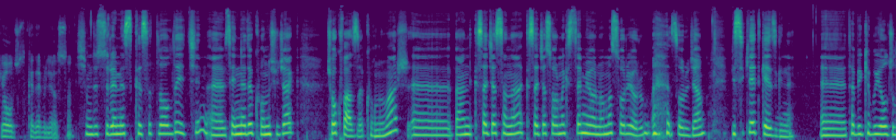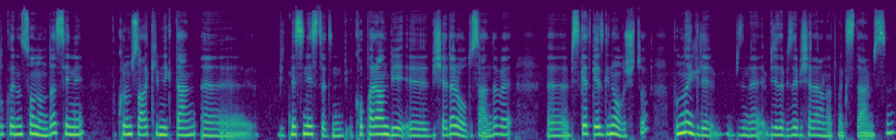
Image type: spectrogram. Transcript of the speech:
yolculuk edebiliyorsun. Şimdi süremiz kısıtlı olduğu için e, seninle de konuşacak çok fazla konu var. E, ben kısaca sana kısaca sormak istemiyorum ama soruyorum, soracağım. Bisiklet gezgini. E, tabii ki bu yolculukların sonunda seni bu kurumsal kimlikten e, bitmesini istedin. Koparan bir e, bir şeyler oldu sende ve e, bisiklet gezgini oluştu. Bununla ilgili bizimle bize bize bir şeyler anlatmak ister misin?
